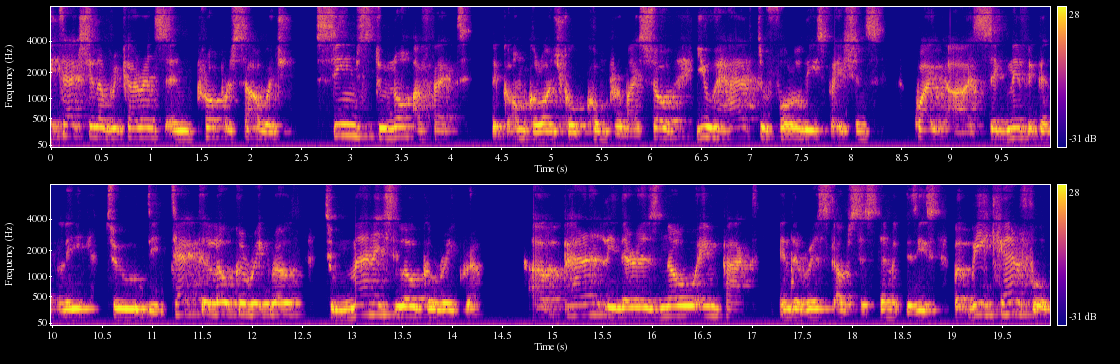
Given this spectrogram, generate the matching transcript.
detection of recurrence and proper salvage seems to not affect the oncological compromise. So you have to follow these patients quite uh, significantly to detect the local regrowth, to manage local regrowth. Apparently, there is no impact in the risk of systemic disease. But be careful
